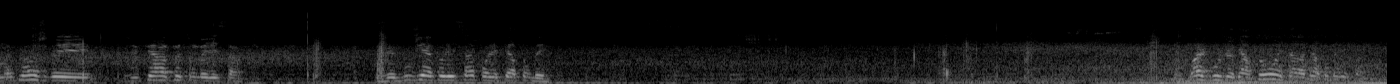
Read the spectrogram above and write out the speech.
Maintenant, je vais, faire un peu tomber les seins. Je vais bouger un peu les seins pour les faire tomber. Moi, je bouge le carton et ça va faire tomber les seins.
